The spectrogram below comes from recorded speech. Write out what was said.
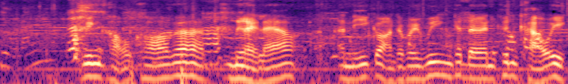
อยู่นะวิ่งเขาคอก็เหนื่อยแล้ว อันนี้ก่อนจะไปวิ่งก็เดินขึ้นเขาอีก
